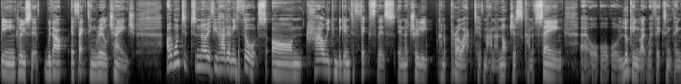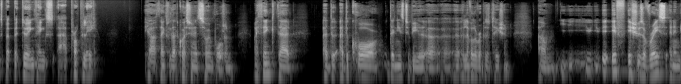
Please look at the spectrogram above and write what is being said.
being inclusive without effecting real change. I wanted to know if you had any thoughts on how we can begin to fix this in a truly kind of proactive manner, not just kind of saying uh, or, or, or, looking like we're fixing things, but but doing things uh, properly. Yeah, thanks for that question. It's so important. I think that at the at the core there needs to be a, a, a level of representation. Um, you, you, if issues of race and in,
